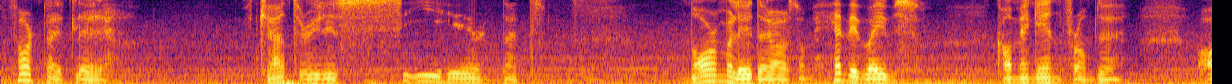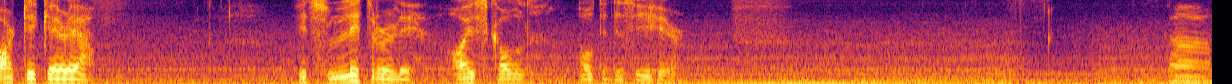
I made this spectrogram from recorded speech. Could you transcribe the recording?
Unfortunately, can't really see here that normally there are some heavy waves coming in from the Arctic area. It's literally ice cold out in the sea here. Uh,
